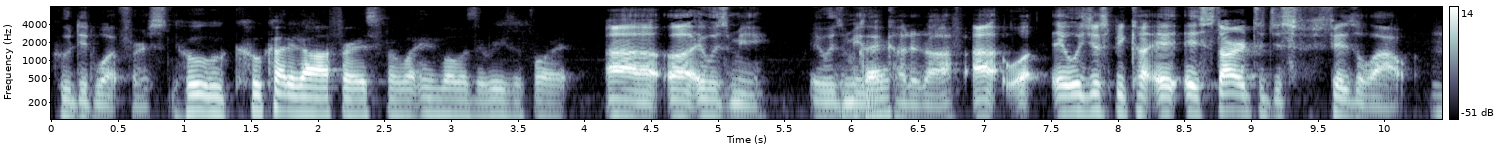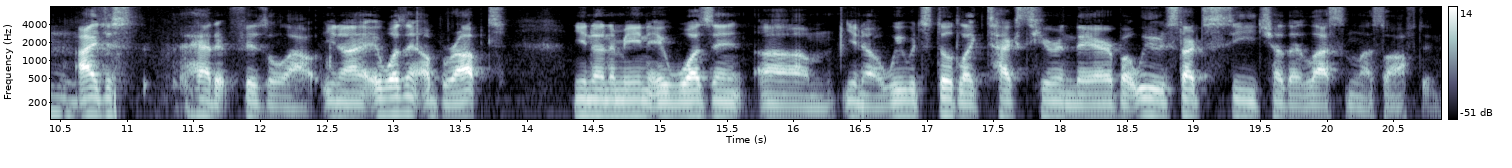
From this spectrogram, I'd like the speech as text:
who did what first? Who who cut it off first? For what? And what was the reason for it? Uh, uh, it was me. It was me that cut it off. Uh, well, it was just because it, it started to just fizzle out. Mm. I just had it fizzle out. You know, it wasn't abrupt. You know what I mean? It wasn't. Um, you know, we would still like text here and there, but we would start to see each other less and less often.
